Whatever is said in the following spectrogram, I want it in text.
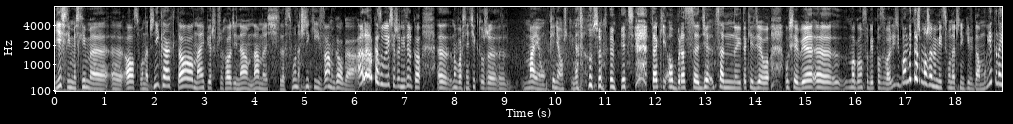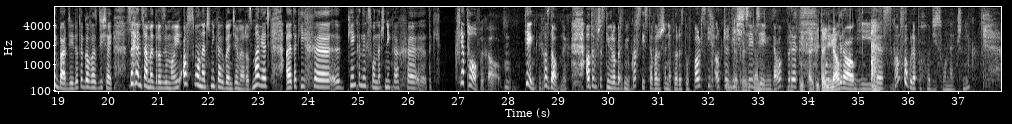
Jeśli myślimy e, o słonecznikach, to najpierw przychodzi nam na myśl słoneczniki Van Gogha, ale okazuje się, że nie tylko e, no właśnie ci, którzy e, mają pieniążki na to, żeby mieć taki obraz cenny i takie dzieło u siebie, mogą sobie pozwolić, bo my też możemy mieć słoneczniki w domu. Jak najbardziej. Do tego Was dzisiaj zachęcamy, drodzy moi. O słonecznikach będziemy rozmawiać, ale takich pięknych słonecznikach, takich kwiatowych, o, pięknych, ozdobnych. O tym wszystkim Robert Miłkowski z Stowarzyszenia Florystów Polskich. Oczywiście, witam. dzień dobry. Witaj, witaj Mój Nino. drogi, e, skąd w ogóle pochodzi słonecznik?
